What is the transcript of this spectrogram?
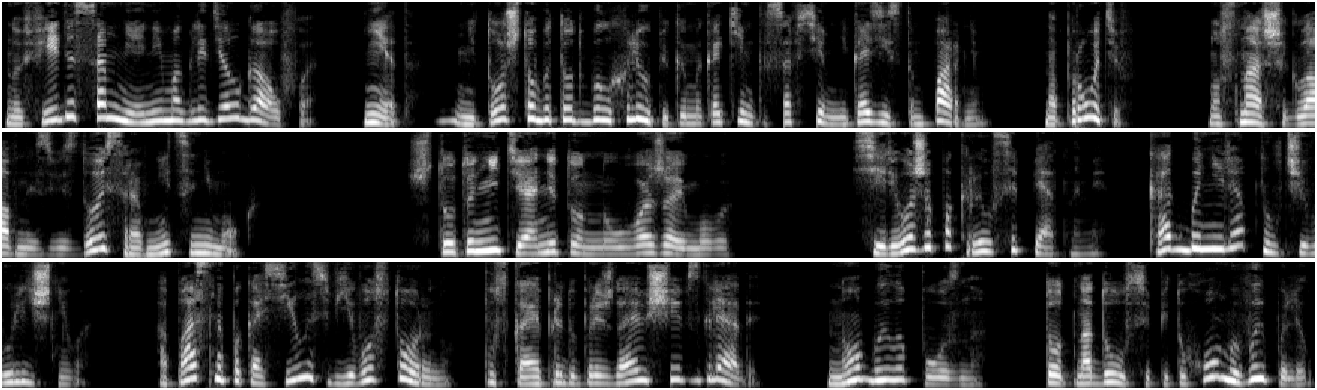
Но Федя с сомнением оглядел Гауфа. Нет, не то чтобы тот был хлюпиком и каким-то совсем неказистым парнем. Напротив, но с нашей главной звездой сравниться не мог. Что-то не тянет он на уважаемого. Сережа покрылся пятнами. Как бы не ляпнул чего лишнего опасно покосилась в его сторону, пуская предупреждающие взгляды. Но было поздно. Тот надулся петухом и выпалил.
